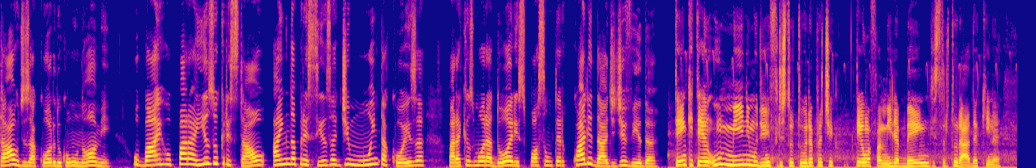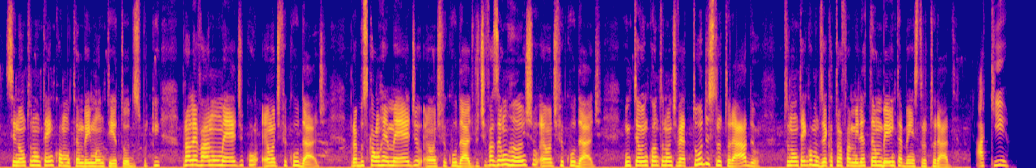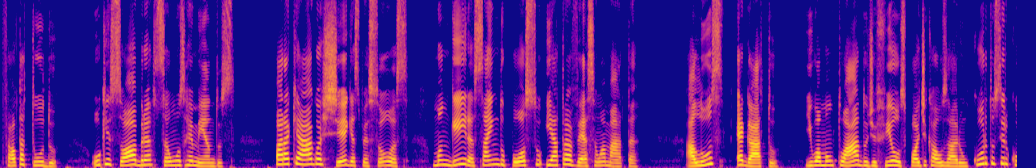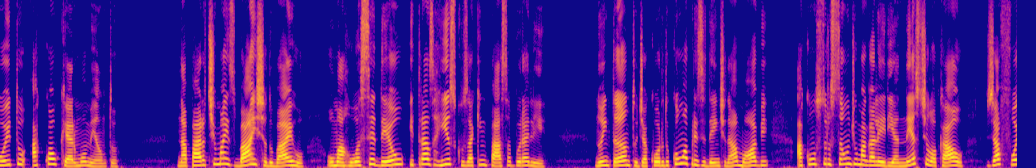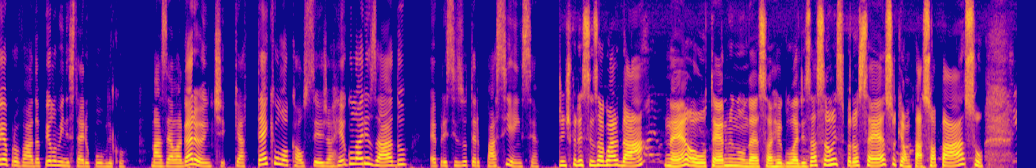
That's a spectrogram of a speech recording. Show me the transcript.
total desacordo com o nome, o bairro Paraíso Cristal ainda precisa de muita coisa para que os moradores possam ter qualidade de vida. Tem que ter o um mínimo de infraestrutura para ter uma família bem estruturada aqui, né? Senão tu não tem como também manter todos, porque para levar num médico é uma dificuldade. Para buscar um remédio é uma dificuldade, para te fazer um rancho é uma dificuldade. Então, enquanto não tiver tudo estruturado, tu não tem como dizer que a tua família também está bem estruturada. Aqui falta tudo. O que sobra são os remendos. Para que a água chegue às pessoas, mangueiras saem do poço e atravessam a mata. A luz é gato, e o amontoado de fios pode causar um curto-circuito a qualquer momento. Na parte mais baixa do bairro, uma rua cedeu e traz riscos a quem passa por ali. No entanto, de acordo com a presidente da AMOB, a construção de uma galeria neste local já foi aprovada pelo Ministério Público. Mas ela garante que até que o local seja regularizado, é preciso ter paciência. A gente precisa aguardar né, o término dessa regularização, esse processo, que é um passo a passo,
